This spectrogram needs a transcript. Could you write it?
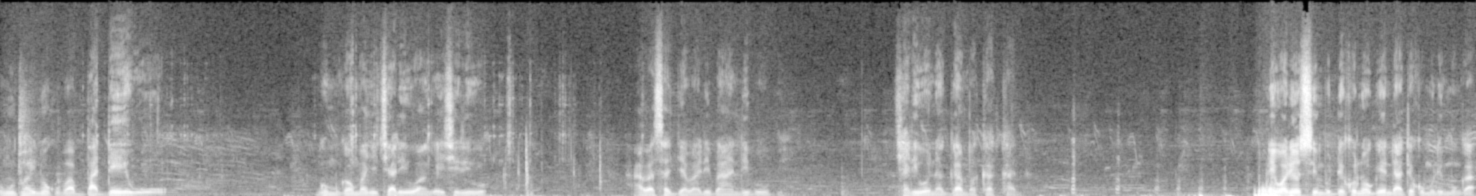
Omuntu alina okuba badeewo ngaomugabo manyi kyaliwo nga ekiriwo. Abasajja bali bandi bubi. Kyaliwo nagamba kakkana. Naye wali osimbuddeko n'ogenda ate ku mulimu nga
